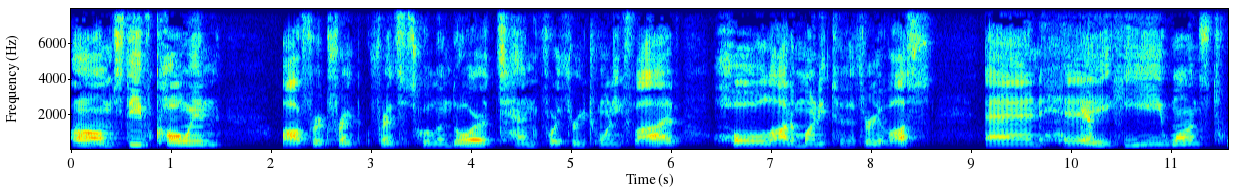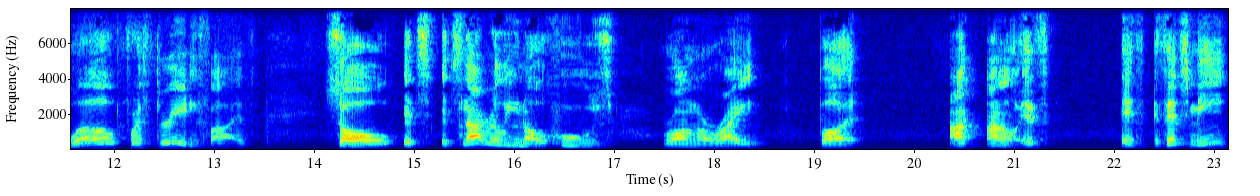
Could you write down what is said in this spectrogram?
Um, Steve Cohen offered Frank Francisco Lindor ten for three twenty five. Whole lot of money to the three of us. And hey, he wants twelve for three eighty five. So it's it's not really you know who's wrong or right, but I I don't know if if if it's me,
